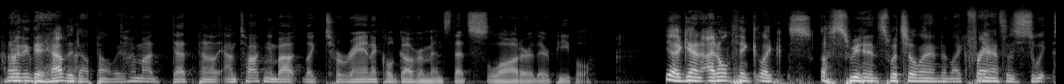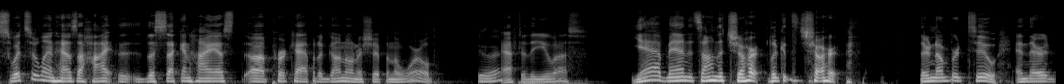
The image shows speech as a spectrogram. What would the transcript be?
I don't think they have the death penalty. talking about death penalty. I'm talking about like tyrannical governments that slaughter their people. Yeah, again, I don't think like S- uh, Sweden and Switzerland and like France Yeah, is. Swi- Switzerland has a high, the second highest uh, per capita gun ownership in the world Do they? after the U.S. Yeah, man, it's on the chart. Look at the chart. they're number two, and they're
